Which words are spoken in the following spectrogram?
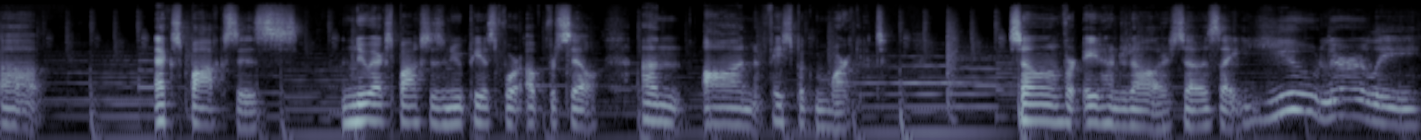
uh, Xboxes, new Xboxes, new PS4 up for sale on on Facebook Market, selling them for eight hundred dollars. So it's like you literally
